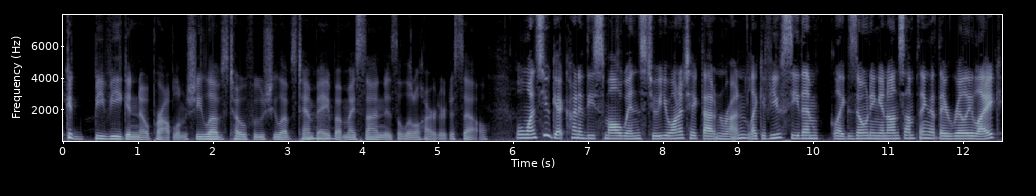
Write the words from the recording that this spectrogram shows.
could be vegan no problem. She loves tofu, she loves tempeh, mm-hmm. but my son is a little harder to sell. Well, once you get kind of these small wins too, you want to take that and run. Like if you see them like zoning in on something that they really like,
